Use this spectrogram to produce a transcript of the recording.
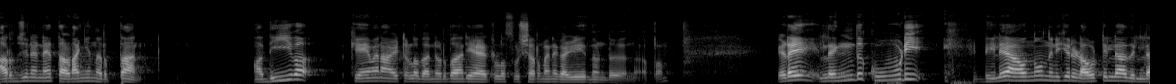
അർജുനനെ തടഞ്ഞു നിർത്താൻ അതീവ കേമനായിട്ടുള്ള ധനുർധാരിയായിട്ടുള്ള സുശർമന് കഴിയുന്നുണ്ട് എന്ന്. അപ്പം ഇടേ ലെങ്ത് കൂടി ഡിലേ ആവുന്നു എന്ന് എനിക്കൊരു ഡൗട്ട് ഇല്ലാതില്ല.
